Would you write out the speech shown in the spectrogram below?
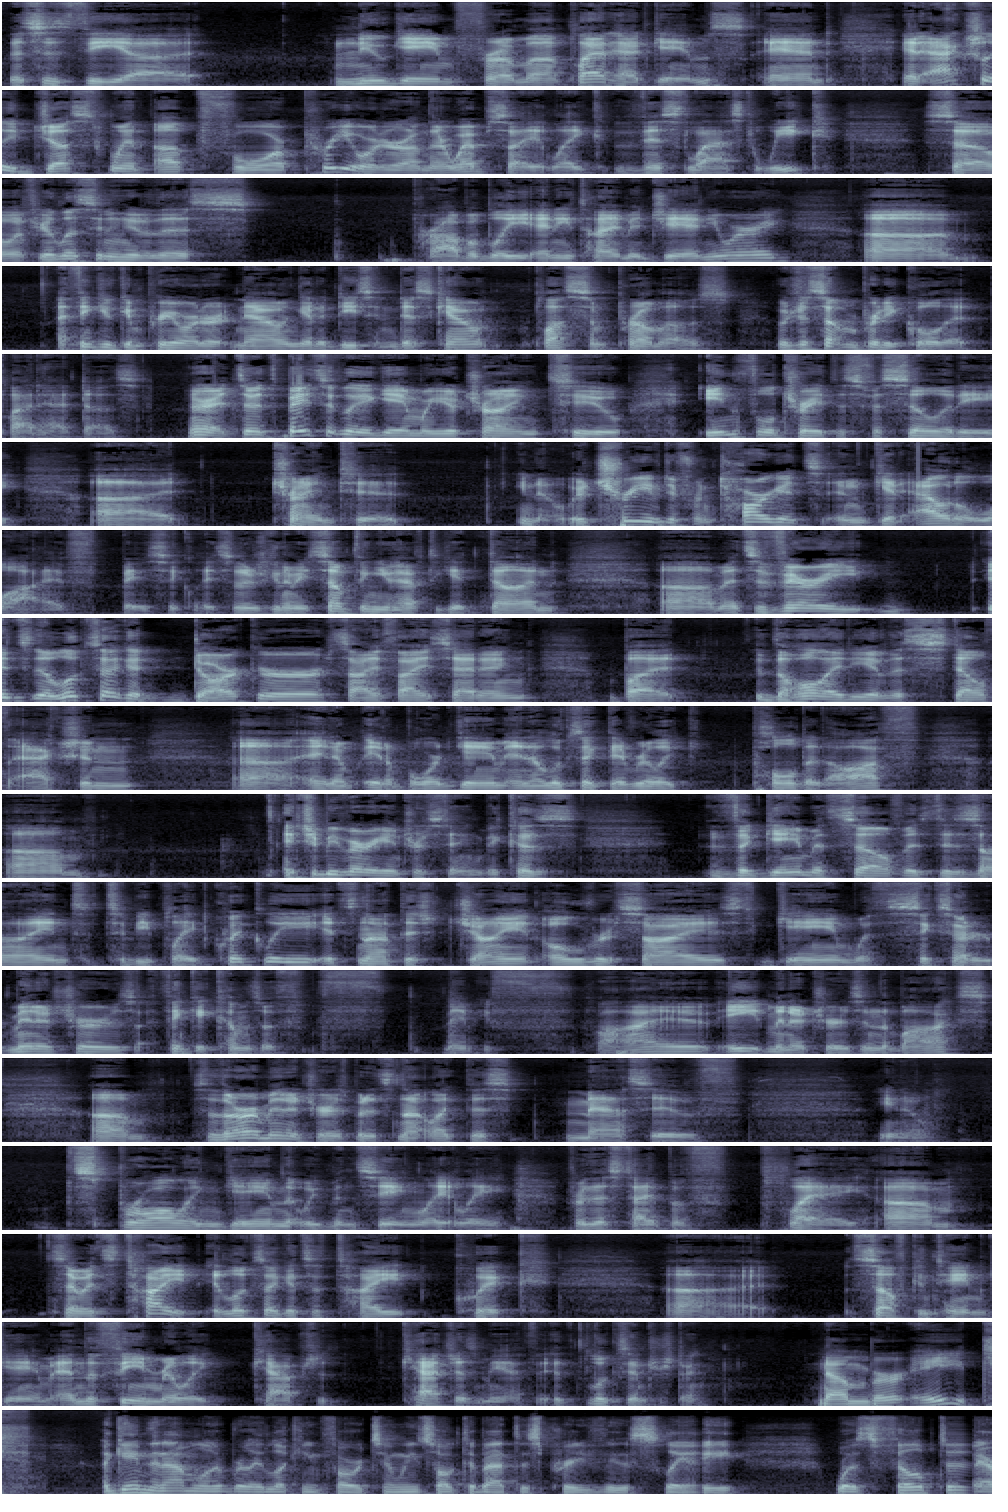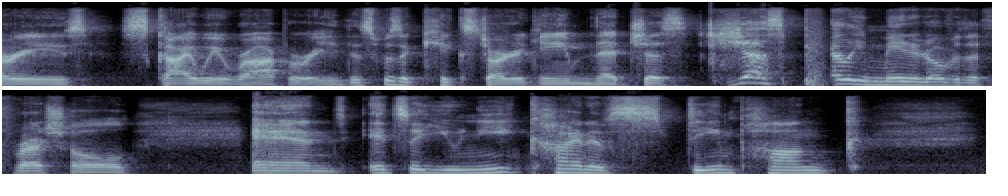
This is the uh, new game from uh, Plaid Hat Games, and it actually just went up for pre-order on their website like this last week. So if you're listening to this, probably anytime in January, um, I think you can pre-order it now and get a decent discount plus some promos, which is something pretty cool that Plaid Hat does. All right, so it's basically a game where you're trying to infiltrate this facility, uh, trying to, you know, retrieve different targets and get out alive. Basically, so there's going to be something you have to get done. Um, it's a very, it's it looks like a darker sci-fi setting, but the whole idea of this stealth action uh, in, a, in a board game, and it looks like they really pulled it off. Um, it should be very interesting because the game itself is designed to be played quickly. It's not this giant, oversized game with 600 miniatures. I think it comes with f- maybe five, eight miniatures in the box. Um, so there are miniatures, but it's not like this massive, you know, sprawling game that we've been seeing lately for this type of play. Um, so it's tight. It looks like it's a tight, quick, uh, self-contained game, and the theme really captures catches me. It looks interesting. Number eight. A game that I'm really looking forward to, and we talked about this previously, was Philip duBarry's Skyway Robbery. This was a Kickstarter game that just just barely made it over the threshold, and it's a unique kind of steampunk,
